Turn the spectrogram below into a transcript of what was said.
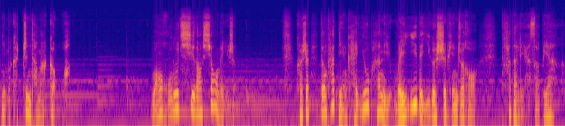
你们可真他妈狗啊！王葫芦气到笑了一声。可是等他点开 U 盘里唯一的一个视频之后，他的脸色变了。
